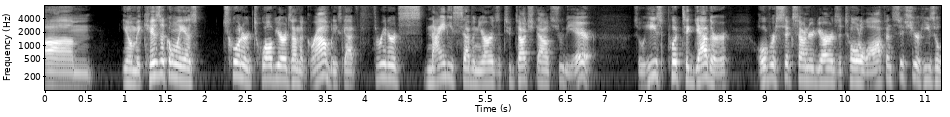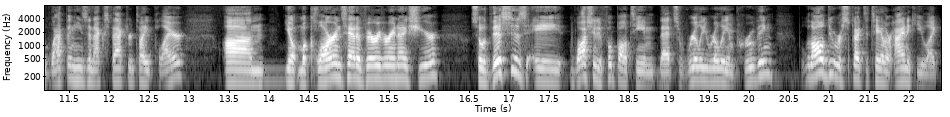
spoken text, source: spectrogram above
Um, you know, McKissic only has 212 yards on the ground, but he's got 397 yards and two touchdowns through the air. So he's put together over 600 yards of total offense this year. He's a weapon. He's an X factor type player. Um, you know, McLaurin's had a very, very nice year. So this is a Washington football team that's really, really improving. With all due respect to Taylor Heinicke, like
